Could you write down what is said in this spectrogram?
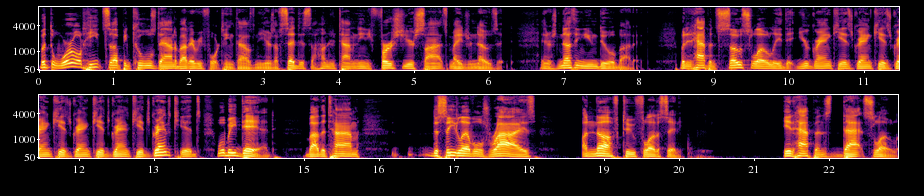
But the world heats up and cools down about every 14,000 years. I've said this a hundred times, and any first year science major knows it. And there's nothing you can do about it. But it happens so slowly that your grandkids, grandkids, grandkids, grandkids, grandkids, grandkids will be dead by the time the sea levels rise enough to flood a city. It happens that slowly.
